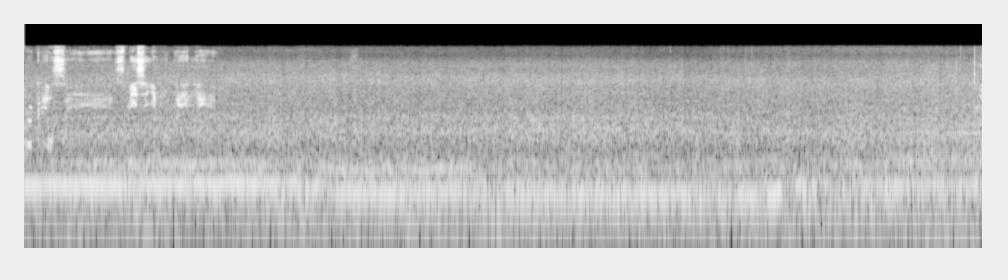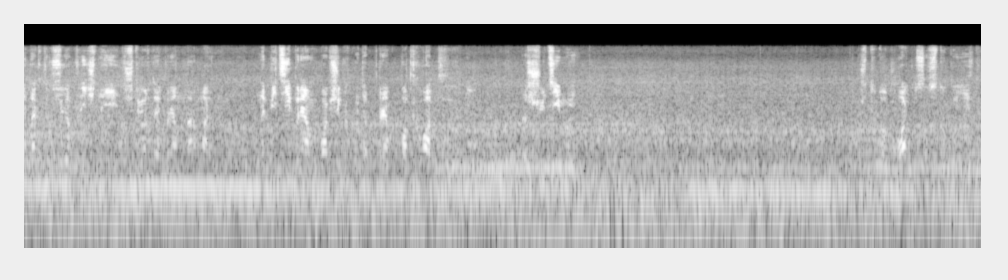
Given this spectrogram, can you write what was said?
прогрелся, и смеси немного иные. Не, так-то все отлично едет. Четвертая прям нормально. На пяти прям вообще какой-то прям подхват ощутимый. Что тут лакусов столько ездит.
